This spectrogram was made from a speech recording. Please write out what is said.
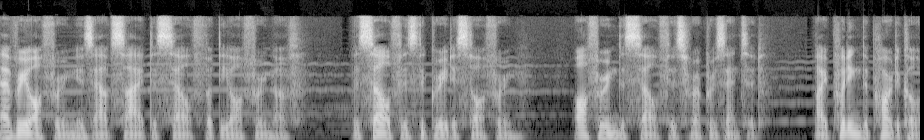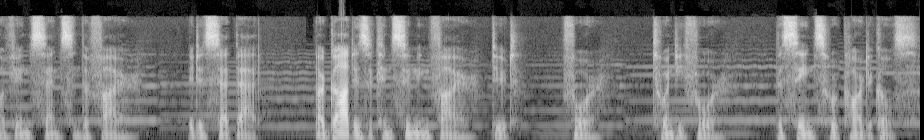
Every offering is outside the self but the offering of the self is the greatest offering. Offering the self is represented by putting the particle of incense in the fire. It is said that our God is a consuming fire. Deut. 4. 24. The saints were particles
